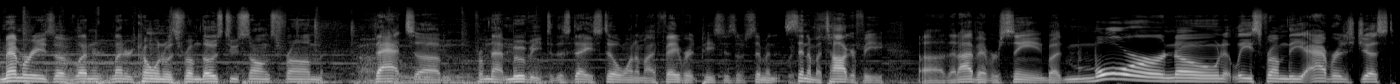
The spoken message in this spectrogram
memories of Leonard, Leonard Cohen was from those two songs from that um, from that movie to this day still one of my favorite pieces of cin- cinematography uh, that I've ever seen. But more known, at least from the average, just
